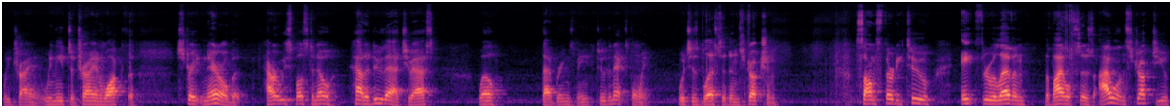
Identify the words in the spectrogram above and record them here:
We try we need to try and walk the straight and narrow, but how are we supposed to know how to do that, you ask? Well, that brings me to the next point, which is blessed instruction. Psalms 32, 8 through 11, the Bible says, I will instruct you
